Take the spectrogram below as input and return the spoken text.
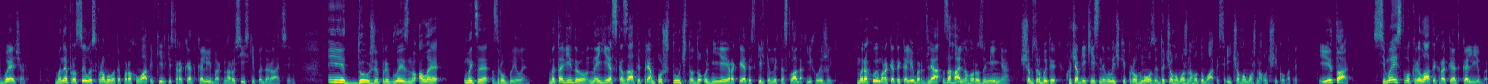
Вечір. Мене просили спробувати порахувати кількість ракет калібр на Російській Федерації. І дуже приблизно, але ми це зробили. Мета відео не є сказати прям поштучно до однієї ракети, скільки в них на складах їх лежить. Ми рахуємо ракети калібр для загального розуміння, щоб зробити хоча б якісь невеличкі прогнози, до чого можна готуватися і чого можна очікувати. І так, сімейство крилатих ракет калібр.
